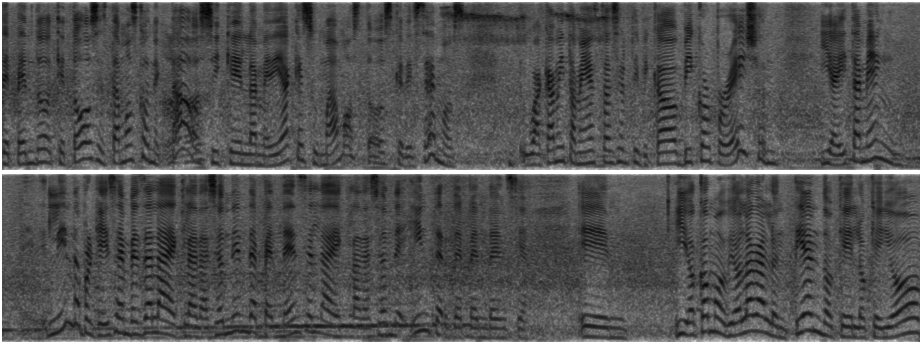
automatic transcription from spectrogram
dependo, que todos estamos conectados y que en la medida que sumamos todos crecemos. Wakami también está certificado B Corporation y ahí también eh, lindo porque dice en vez de la declaración de independencia es la declaración de interdependencia. Em, y yo como bióloga lo entiendo, que lo que yo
